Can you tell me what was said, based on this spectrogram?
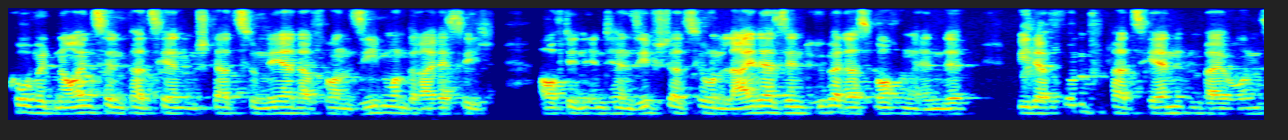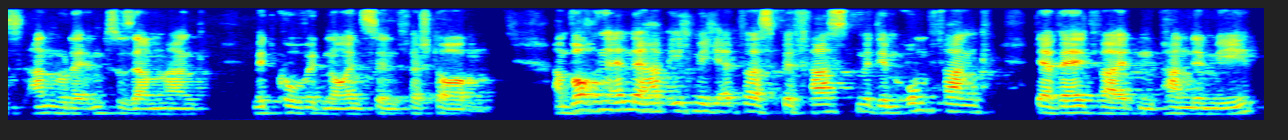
Covid-19-Patienten stationär, davon 37 auf den Intensivstationen. Leider sind über das Wochenende wieder fünf Patienten bei uns an oder im Zusammenhang mit Covid-19 verstorben. Am Wochenende habe ich mich etwas befasst mit dem Umfang der weltweiten Pandemie.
